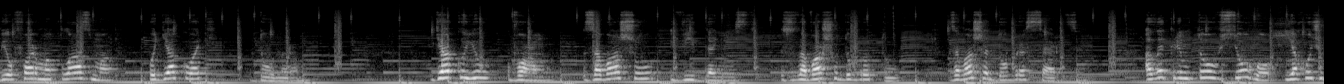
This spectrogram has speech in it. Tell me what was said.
Біофарма Плазма подякувати донорам. Дякую вам за вашу відданість, за вашу доброту, за ваше добре серце. Але крім того всього, я хочу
